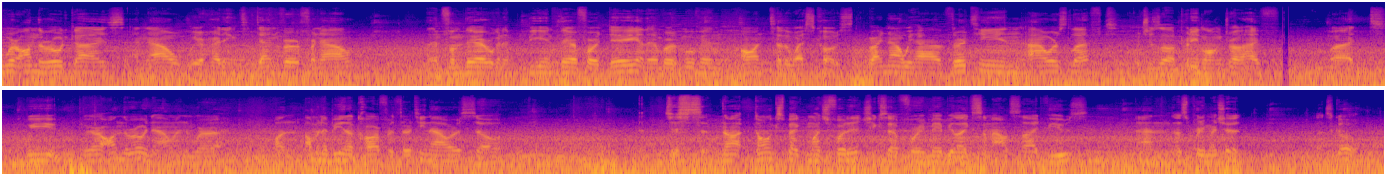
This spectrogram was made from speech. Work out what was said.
we're on the road, guys, and now we're heading to Denver for now. And from there, we're gonna be in there for a day, and then we're moving on to the West Coast. Right now, we have 13 hours left, which is a pretty long drive. But we we're on the road now, and we're on. I'm gonna be in a car for 13 hours, so just not don't expect much footage except for maybe like some outside views, and that's pretty much it. Let's go.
